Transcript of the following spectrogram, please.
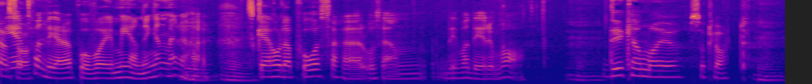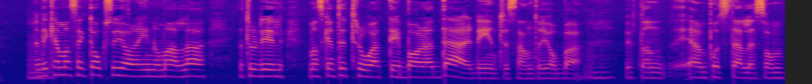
man en mer funderar på vad är meningen med det här. Ska jag hålla på så här och sen, det var det det var. Det kan man ju såklart. Men det kan man säkert också göra inom alla... Jag tror det är, man ska inte tro att det är bara där det är intressant att jobba. Utan även på ett ställe som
